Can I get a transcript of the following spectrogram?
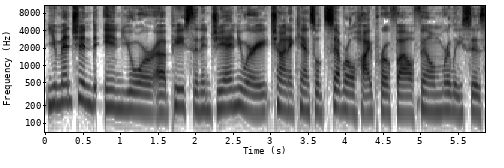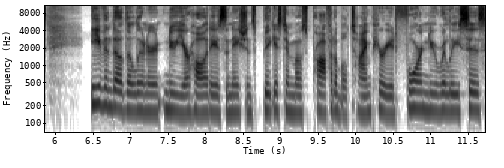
You mentioned in your uh, piece that in January, China canceled several high profile film releases even though the Lunar New Year holiday is the nation's biggest and most profitable time period for new releases.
